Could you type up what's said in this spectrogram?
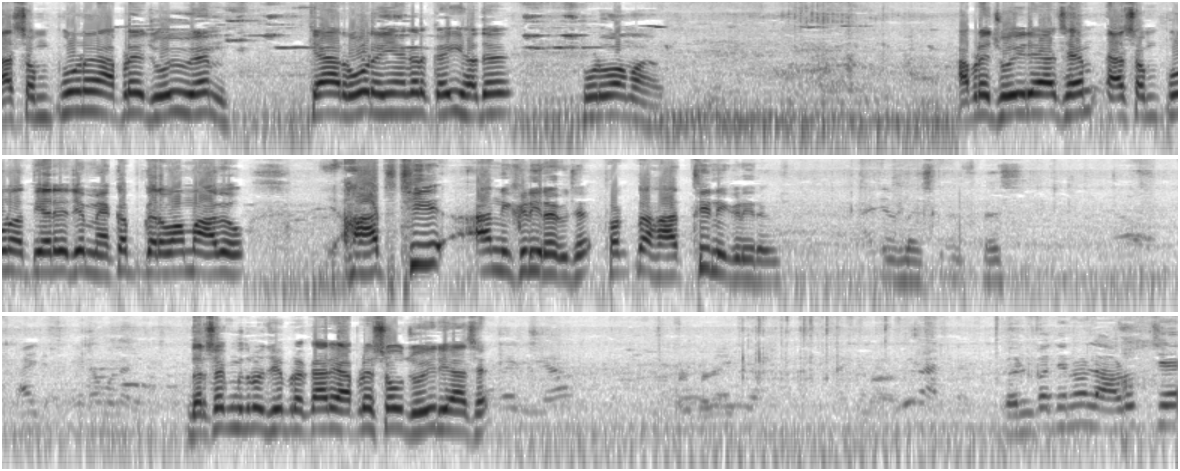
આ સંપૂર્ણ આપણે જોયું એમ કે આ રોડ અહીં આગળ કઈ હદે તોડવામાં આવ્યો. આપણે જોઈ રહ્યા છે આ સંપૂર્ણ અત્યારે જે મેકઅપ કરવામાં આવ્યો હાથથી આ નીકળી રહ્યું છે. ફક્ત હાથથી નીકળી રહ્યું છે. દર્શક મિત્રો જે પ્રકારે આપણે સૌ જોઈ રહ્યા છે. ગણપતિનો લાડુ છે.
